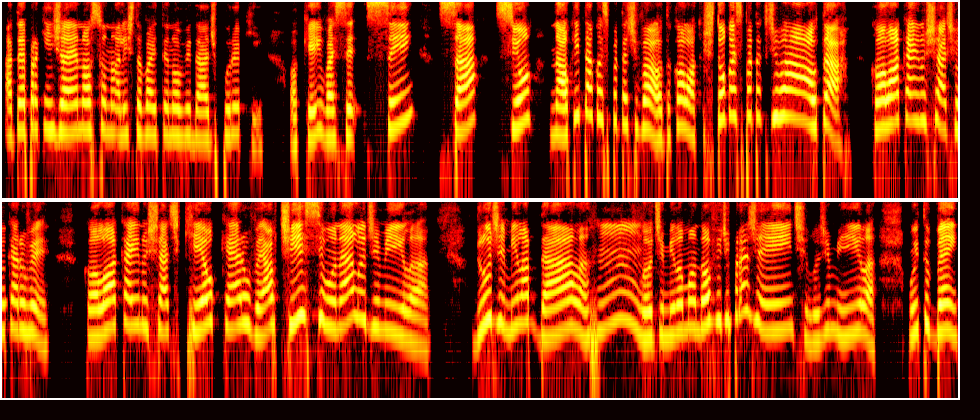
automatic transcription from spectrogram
até para quem já é nosso analista, vai ter novidade por aqui, ok? Vai ser sensacional. Quem está com a expectativa alta? Coloca. Estou com a expectativa alta. Coloca aí no chat que eu quero ver. Coloca aí no chat que eu quero ver. Altíssimo, né, Ludmilla? Ludmila Abdala. Hum, Ludmila mandou vídeo pra gente. Ludmila. Muito bem.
